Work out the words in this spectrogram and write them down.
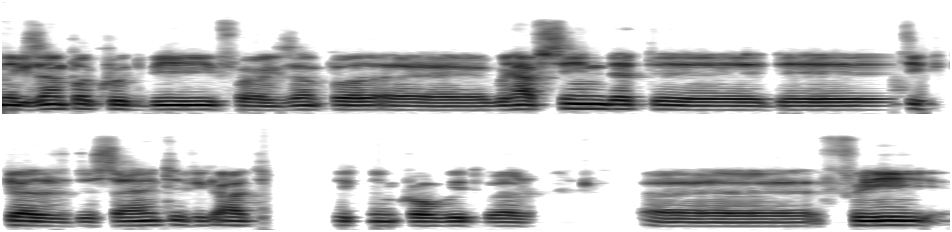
Uh, an example could be, for example, uh, we have seen that the, the articles, the scientific articles in COVID were uh, free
